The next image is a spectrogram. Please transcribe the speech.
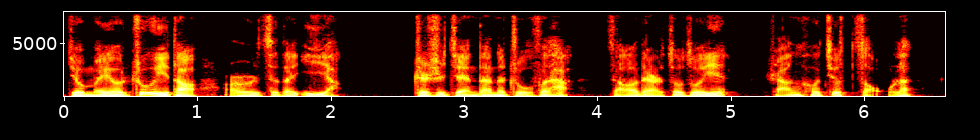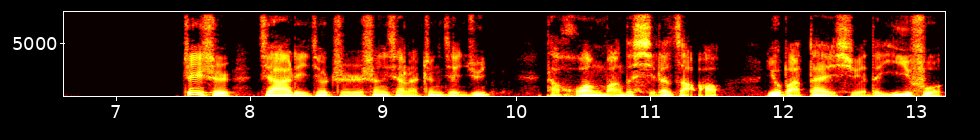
就没有注意到儿子的异样，只是简单的嘱咐他早点做作业，然后就走了。这时家里就只剩下了郑建军，他慌忙的洗了澡，又把带血的衣服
